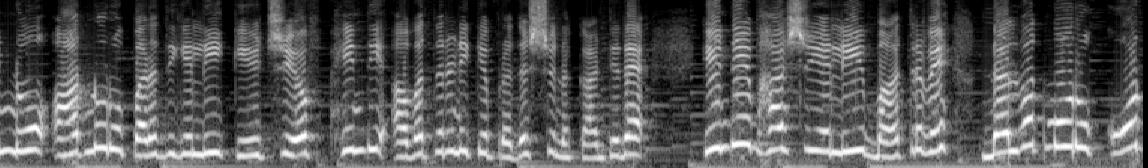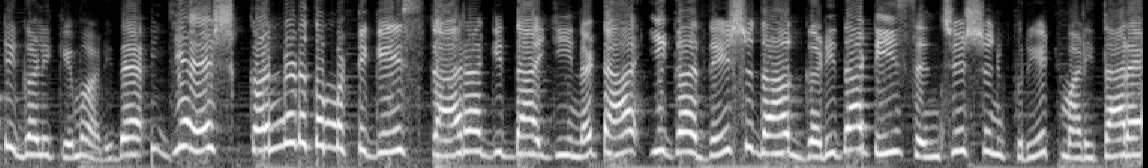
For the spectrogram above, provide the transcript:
ಇನ್ನು ಆರ್ನೂರು ಪರದಿಯಲ್ಲಿ ಕೆಜಿಎಫ್ ಹಿಂದಿ ಅವತರಣಿಕೆ ಪ್ರದರ್ಶನ ಕಾಣ್ತಿದೆ. ಹಿಂದಿ ಭಾಷೆಯಲ್ಲಿ ಮಾತ್ರವೇ ನಲವತ್ಮೂರು ಕೋಟಿ ಗಳಿಕೆ ಮಾಡಿದೆ. ಯಶ್ ಕನ್ನಡದ ಮಟ್ಟಿಗೆ ಸ್ಟಾರ್ ಆಗಿದ್ದ ಈ ನಟ ಈಗ ದೇಶದ ಗಡಿದಾಟಿ ಸೆನ್ಸೇಷನ್ ಕ್ರಿಯೇಟ್ ಮಾಡಿದ್ದಾರೆ.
